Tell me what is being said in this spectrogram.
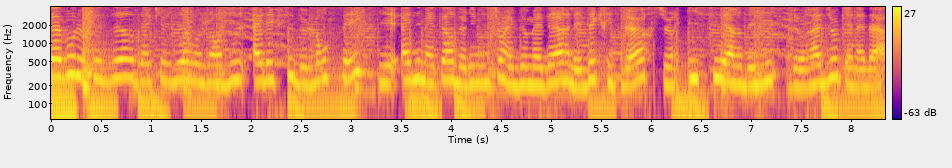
Nous avons le plaisir d'accueillir aujourd'hui Alexis de Lancé, qui est animateur de l'émission hebdomadaire Les Décrypteurs sur ICI RDI de Radio-Canada.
